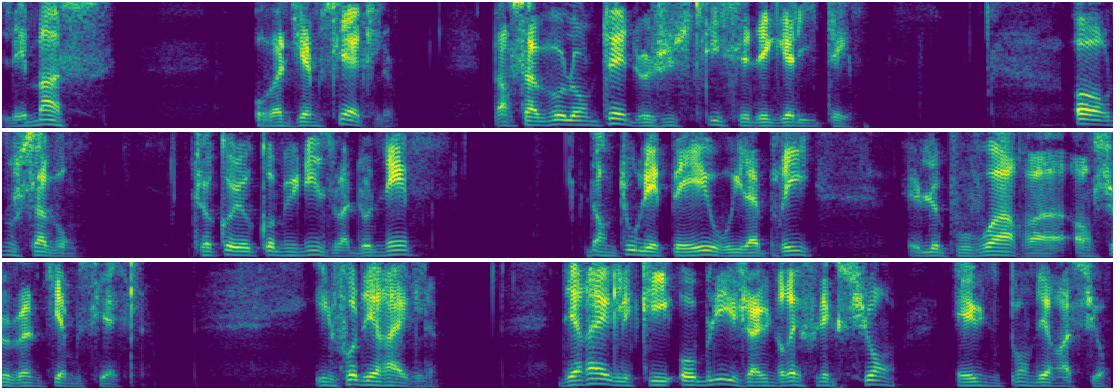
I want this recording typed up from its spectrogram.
les masses au XXe siècle par sa volonté de justice et d'égalité. Or, nous savons ce que le communisme a donné dans tous les pays où il a pris le pouvoir euh, en ce XXe siècle. Il faut des règles, des règles qui obligent à une réflexion et une pondération.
